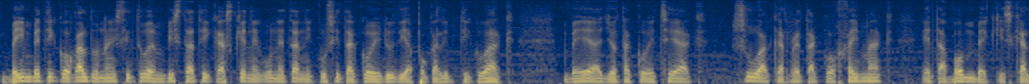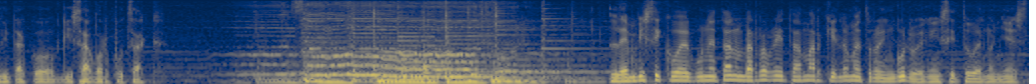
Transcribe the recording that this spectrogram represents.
Behin betiko galdu nahi zituen biztatik azken egunetan ikusitako irudi apokaliptikoak, beha jotako etxeak, zuak erretako jaimak eta bombek izkalitako gizagorputzak. Lehenbiziko egunetan berrogeita hamar kilometro inguru egin zituen oinez.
